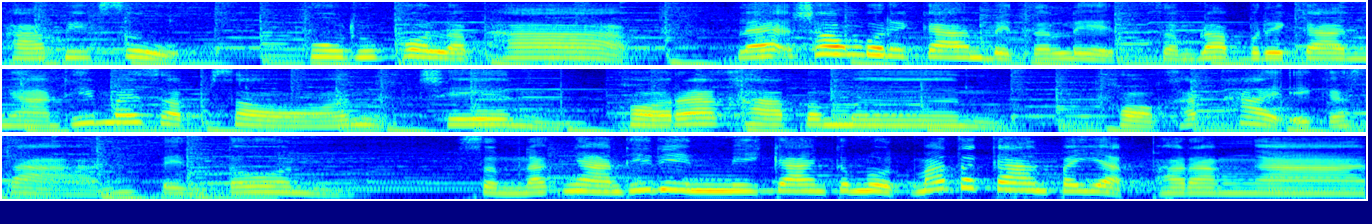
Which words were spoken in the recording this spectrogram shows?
พาภิกษุ ผู้ทุพพลภาพ และช่องบริการเบตเตอร์เลดสำหรับบริการงานที่ไม่ซับซ้อน เช่น ขอราคาประเมิน ขอคัดถ่ายเอกสาร เป็นต้นสำนักงานที่ดินมีการกำหนดมาตรการประหยัดพลังงาน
